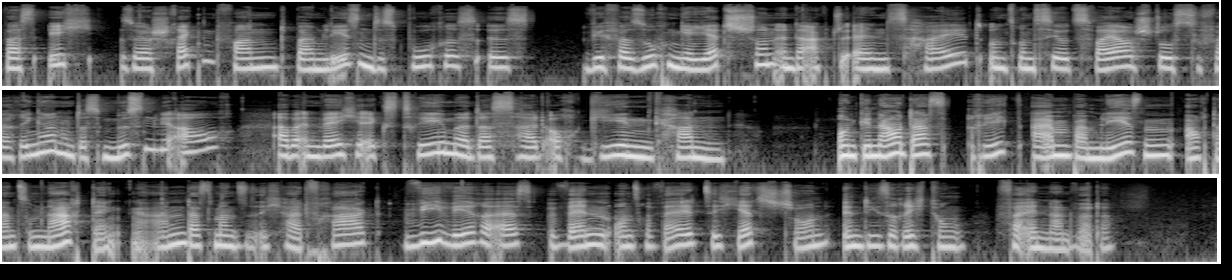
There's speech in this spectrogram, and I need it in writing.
Was ich so erschreckend fand beim Lesen des Buches ist, wir versuchen ja jetzt schon in der aktuellen Zeit unseren CO2-Ausstoß zu verringern und das müssen wir auch aber in welche Extreme das halt auch gehen kann. Und genau das regt einem beim Lesen auch dann zum Nachdenken an, dass man sich halt fragt, wie wäre es, wenn unsere Welt sich jetzt schon in diese Richtung verändern würde.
